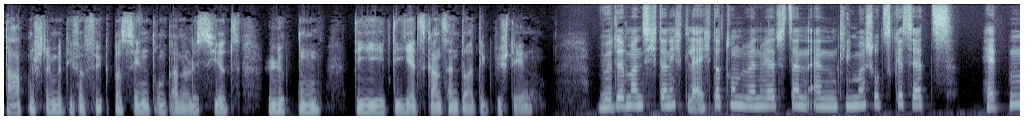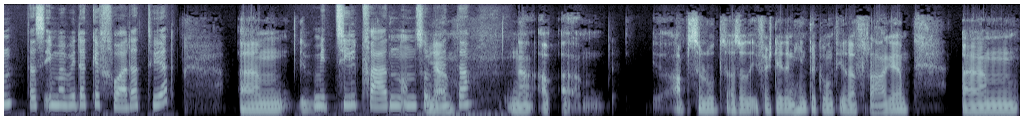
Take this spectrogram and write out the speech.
Datenströme, die verfügbar sind und analysiert Lücken, die, die jetzt ganz eindeutig bestehen. Würde man sich da nicht leichter tun, wenn wir jetzt ein, ein Klimaschutzgesetz hätten, das immer wieder gefordert wird? Ähm, Mit Zielpfaden und so ja, weiter? Na, äh, absolut. Also ich verstehe den Hintergrund Ihrer Frage. Ähm,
